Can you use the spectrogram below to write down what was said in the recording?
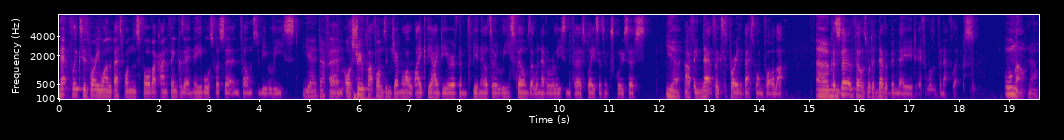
netflix is probably one of the best ones for that kind of thing because it enables for certain films to be released yeah, definitely. um, or streaming platforms in general. I like the idea of them being able to release films that were never released in the first place as exclusives. Yeah. I think Netflix is probably the best one for that Um, because certain films would have never been made if it wasn't for Netflix. Well, no, no.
